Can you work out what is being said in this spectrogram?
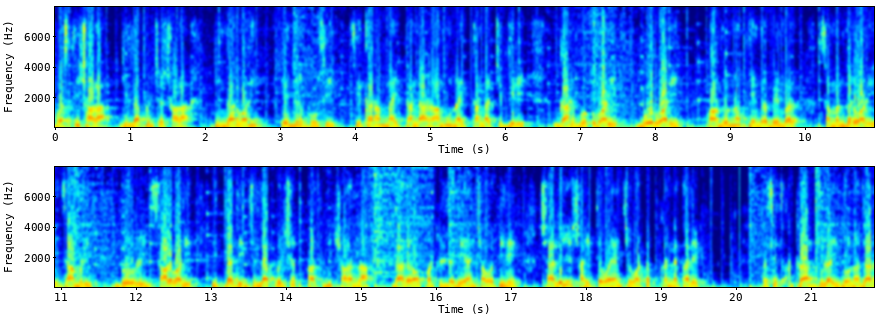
वस्ती शाळा जिल्हा परिषद शाळा झिंगारवाडी केंद्र भोसी सीताराम नाईक तांडा रामू नाईक तांडा चिदगिरी गारगोटवाडी बोरवाडी पांडुर्णा केंद्र बेंबर समंदरवाडी जांभळी दोरळी साळवाडी इत्यादी जिल्हा परिषद प्राथमिक शाळांना दादाराव पाटील डगे यांच्या वतीने शालेय साहित्य वयांचे वाटप करण्यात आले. तसेच अठरा जुलै दोन हजार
